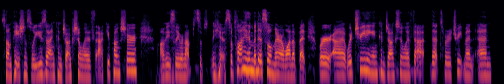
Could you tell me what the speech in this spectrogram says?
some patients will use that in conjunction with acupuncture. Obviously, we're not you know, supplying the medicinal marijuana, but we're uh, we're treating in conjunction with that that sort of treatment. And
